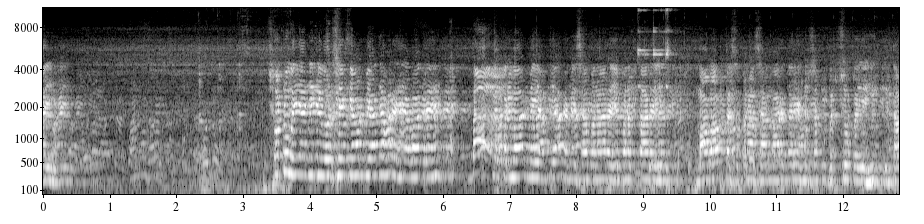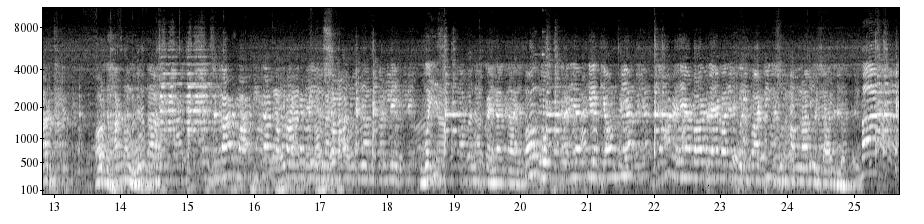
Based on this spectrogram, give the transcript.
भाई। छोटू भैया जी की ओर से क्या और प्यार जा रहे हैं? आवाज़ रहे आपके परिवार में यह प्यार हमेशा बना रहे पनपता रहे माँ बाप का सपना साकार करें। हम सभी बच्चों का यही कृतार्थ और धर्म होता है। संस्कार माँ पिता का पा करके जो समाज का नाम कर ले वही सपना कहलाता है। बहुत बहुत बधाई आपके क्या जहाँ रहे आबाद रहे हमारी पूरी पार्टी की शुभकामना आपके साथ है।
